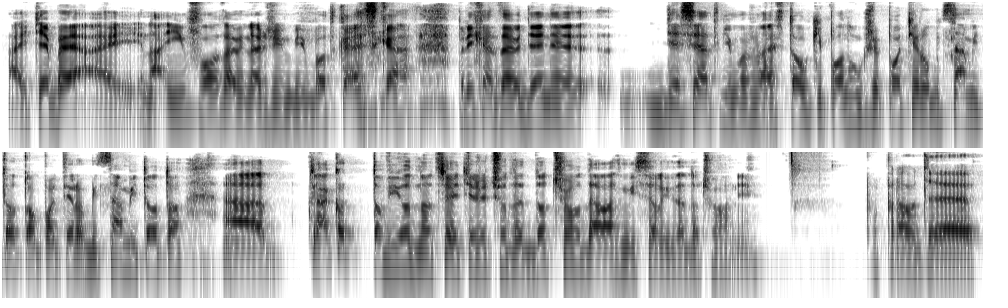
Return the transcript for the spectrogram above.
aj tebe, aj na info info.jimbim.sk prichádzajú denne desiatky, možno aj stovky ponúk, že poďte robiť s nami toto, poďte robiť s nami toto. A ako to vyhodnocujete, že čo, do čoho dáva zmysel a do čoho nie? Popravde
